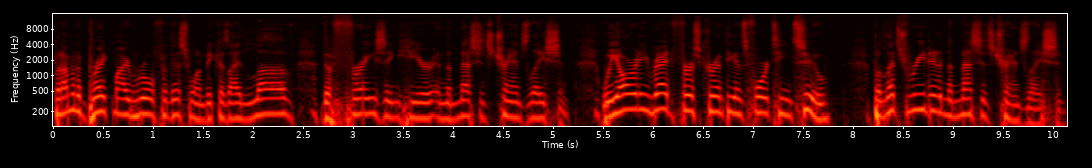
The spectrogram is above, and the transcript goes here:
But I'm going to break my rule for this one because I love the phrasing here in the message translation. We already read 1 Corinthians 14 2, but let's read it in the message translation.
